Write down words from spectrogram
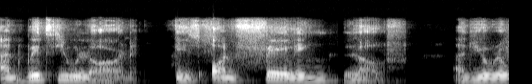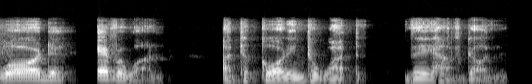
and with you, Lord, is unfailing love. And you reward everyone according to what they have done.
